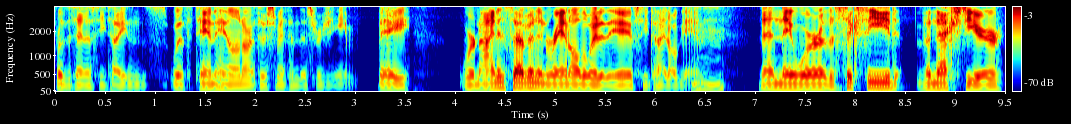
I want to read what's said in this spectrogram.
for the Tennessee Titans with Tannehill and Arthur Smith in this regime. They were nine and seven and ran all the way to the AFC title game. Mhm. Then they were the sixth seed the next year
